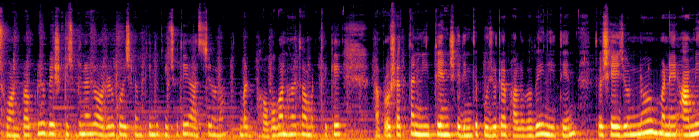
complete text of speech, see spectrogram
সোয়ান পাপড়িও বেশ কিছুদিন আগে অর্ডার করেছিলাম, কিন্তু কিছুতেই আসছিল না। বাট ভগবান হয়তো আমার থেকে প্রসাদটা নিতেন, সেদিনকে পুজোটা ভালোভাবেই নিতেন। তো সেই জন্য মানে আমি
